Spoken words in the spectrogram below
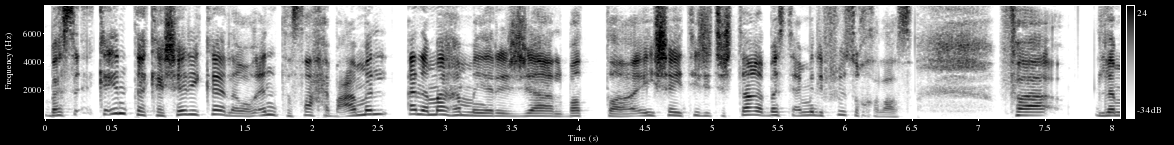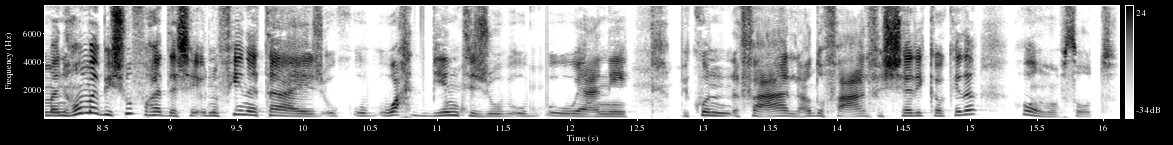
بس أنت كشركة لو أنت صاحب عمل أنا ما همني رجال بطة أي شيء تيجي تشتغل بس تعملي فلوس وخلاص. فلما هم بيشوفوا هذا الشيء إنه في نتائج وواحد بينتج ويعني بيكون فعال عضو فعال في الشركة وكده هو مبسوط.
